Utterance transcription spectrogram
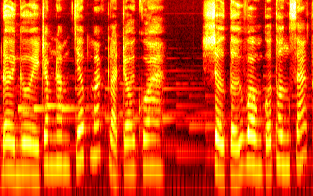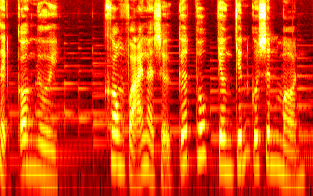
Đời người trăm năm chớp mắt là trôi qua, sự tử vong của thân xác thịt con người không phải là sự kết thúc chân chính của sinh mệnh.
